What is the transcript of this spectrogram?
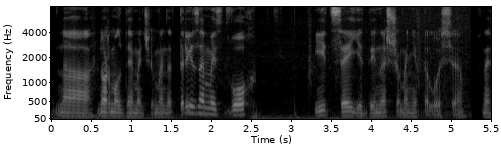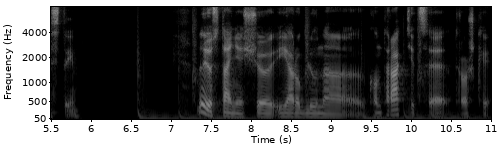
на нормал демеджі в мене 3 замість двох, і це єдине, що мені вдалося внести. Ну і останнє, що я роблю на контракті, це трошки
